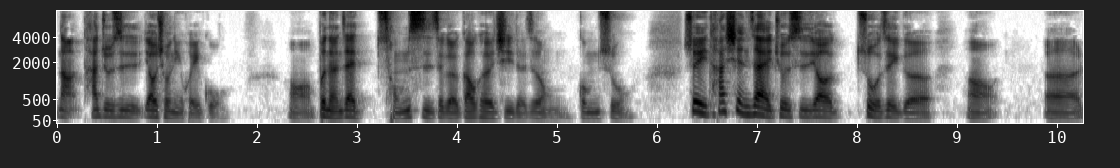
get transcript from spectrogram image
那他就是要求你回国哦，不能再从事这个高科技的这种工作，所以他现在就是要做这个哦呃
